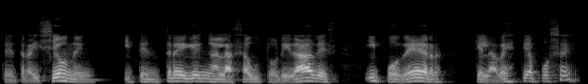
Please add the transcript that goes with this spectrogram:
te traicionen y te entreguen a las autoridades y poder que la bestia posee?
